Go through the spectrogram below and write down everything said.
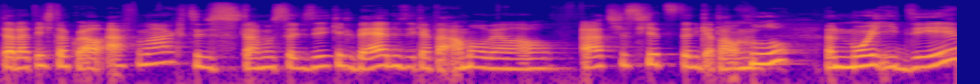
dat het echt ook wel afmaakt. Dus dat moest er zeker bij. Dus ik had dat allemaal wel al uitgeschetst en ik had al een, Cool. een mooi idee.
